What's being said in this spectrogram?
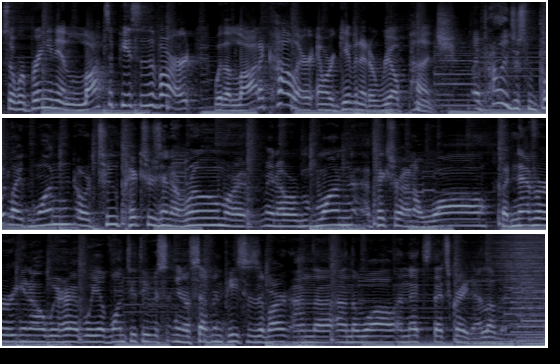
so we're bringing in lots of pieces of art with a lot of color, and we're giving it a real punch. I probably just would put like one or two pictures in a room, or you know, or one picture on a wall, but never, you know, we have we have one, two, three, you know, seven pieces of art on the on the wall, and that's that's great. I love it.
